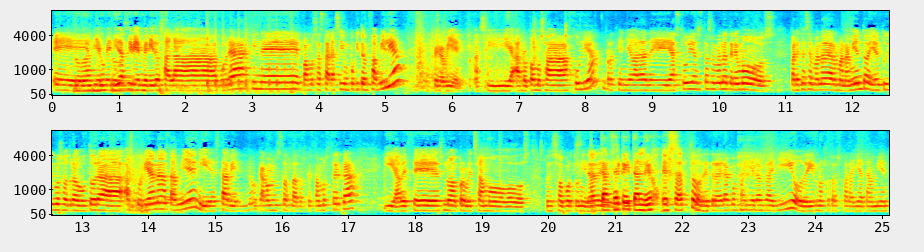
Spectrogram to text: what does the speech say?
Eh, bienvenidas y bienvenidos a la vorágine. Vamos a estar así un poquito en familia, pero bien. Así arropamos a Julia, recién llegada de Asturias. Esta semana tenemos, parece semana de hermanamiento. Ayer tuvimos a otra autora asturiana también y está bien, ¿no? Que hagamos estos lados, que estamos cerca y a veces no aprovechamos pues, esa oportunidad de, tan cerca y tan lejos. Exacto, de traer a compañeras de allí o de ir nosotras para allá también.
